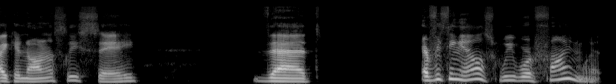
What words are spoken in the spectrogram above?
I can honestly say that everything else we were fine with.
